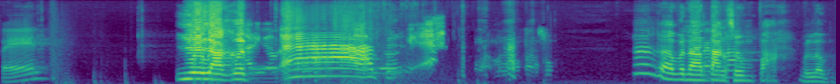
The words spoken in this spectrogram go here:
Fan. Iya yakut. Mario. Ah, Oke. nggak menantang sumpah. Belum.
